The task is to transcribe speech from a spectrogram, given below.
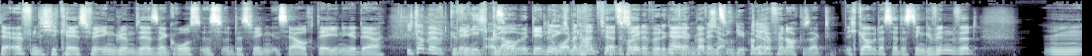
der öffentliche Case für Ingram sehr, sehr groß ist und deswegen ist er auch derjenige, der. Ich glaube, er wird gewinnen. Ich also, glaube, den Award Hand ja, deswegen, der würde gewinnen, ja, ja, wenn es ihn gibt. Habe ja. ich ja vorhin auch gesagt. Ich glaube, dass er das Ding gewinnen wird. Mm,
